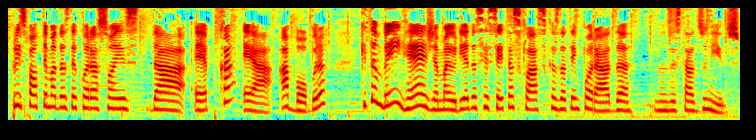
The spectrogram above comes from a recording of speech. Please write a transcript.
O principal tema das decorações da época é a abóbora, que também rege a maioria das receitas clássicas da temporada nos Estados Unidos.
